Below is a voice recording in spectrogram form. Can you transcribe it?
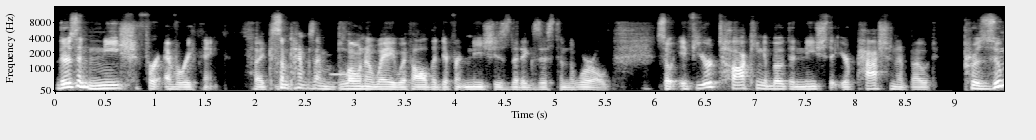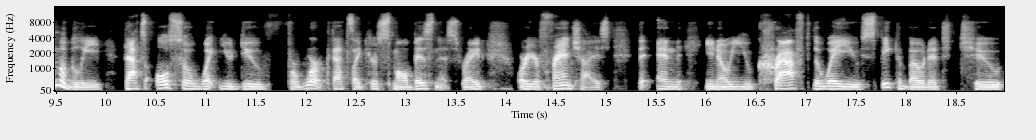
there's a niche for everything like sometimes I'm blown away with all the different niches that exist in the world. So if you're talking about the niche that you're passionate about, presumably that's also what you do for work. That's like your small business right? Or your franchise. And you know you craft the way you speak about it to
